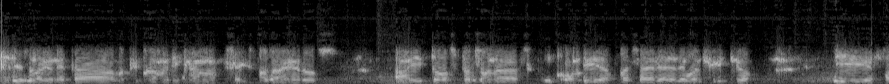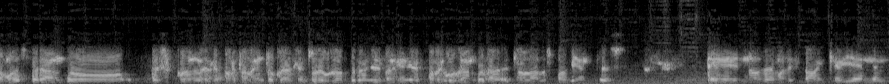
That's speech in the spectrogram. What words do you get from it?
Sí, es una avioneta matrícula americana, seis pasajeros, hay dos personas con vida, Fuerza Aérea ya llegó al sitio y estamos esperando, pues con el departamento, con el centro regulatorio de emergencia, está regulando traslado de los pacientes. Eh, no sabemos el que vienen,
